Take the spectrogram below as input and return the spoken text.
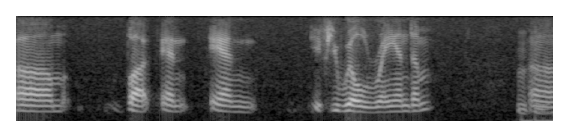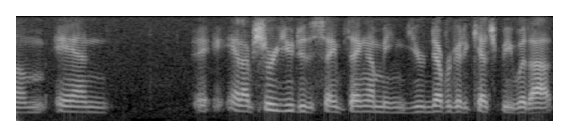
um, but and and if you will, random. Mhm. Um, and and I'm sure you do the same thing. I mean, you're never going to catch me without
